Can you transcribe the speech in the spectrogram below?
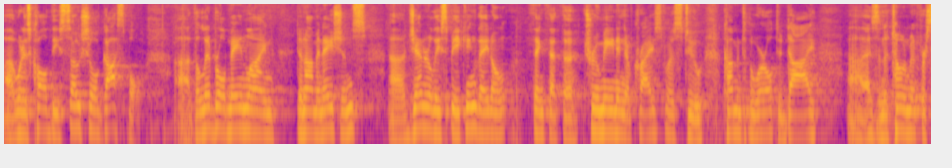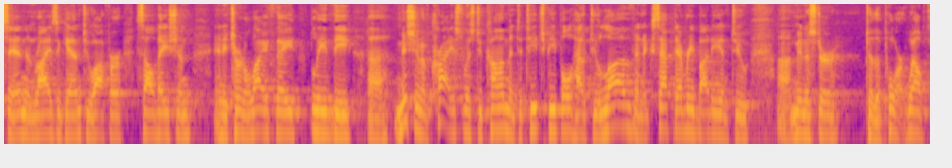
uh, what is called the social gospel. Uh, the liberal mainline denominations uh, generally speaking, they don't think that the true meaning of Christ was to come into the world to die uh, as an atonement for sin and rise again to offer salvation and eternal life. They believe the uh, mission of Christ was to come and to teach people how to love and accept everybody and to uh, minister to the poor. Well,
